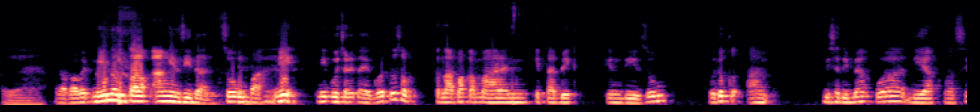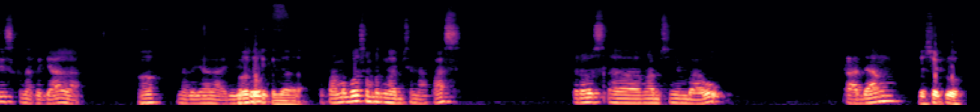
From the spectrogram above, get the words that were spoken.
Iya. Udah covid minum tolak angin Zidane, sumpah. Nih, nih gue cerita ya, gue tuh kenapa kemarin kita bikin di Zoom, gue tuh am- bisa dibilang gue diagnosis kena gejala, Oh, kena gejala. Jadi oh tuh kendala. pertama gue sempet nggak bisa napas, terus eh, nggak bisa nyium bau, radang, siap lu?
